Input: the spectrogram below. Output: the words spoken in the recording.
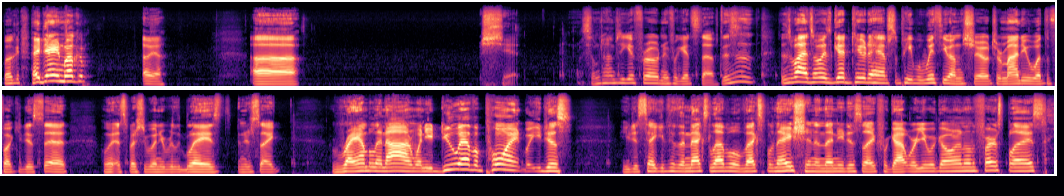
Welcome. Hey, Dane, welcome. Oh yeah. Uh. Shit. Sometimes you get frozen and you forget stuff. This is this is why it's always good too to have some people with you on the show to remind you what the fuck you just said, especially when you're really blazed and you're just like, rambling on when you do have a point, but you just you just take it to the next level of explanation and then you just like forgot where you were going in the first place.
